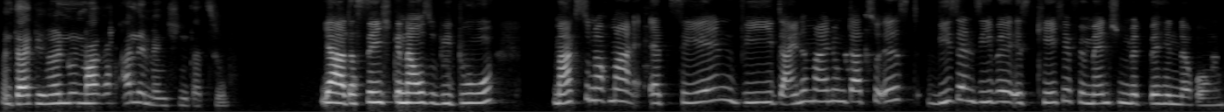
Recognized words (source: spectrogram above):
Und da gehören nun mal auch alle Menschen dazu. Ja, das sehe ich genauso wie du. Magst du noch mal erzählen, wie deine Meinung dazu ist? Wie sensibel ist Kirche für Menschen mit Behinderung?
